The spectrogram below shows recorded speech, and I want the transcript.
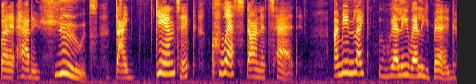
but it had a huge, gigantic crest on its head. I mean, like, really, really big.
